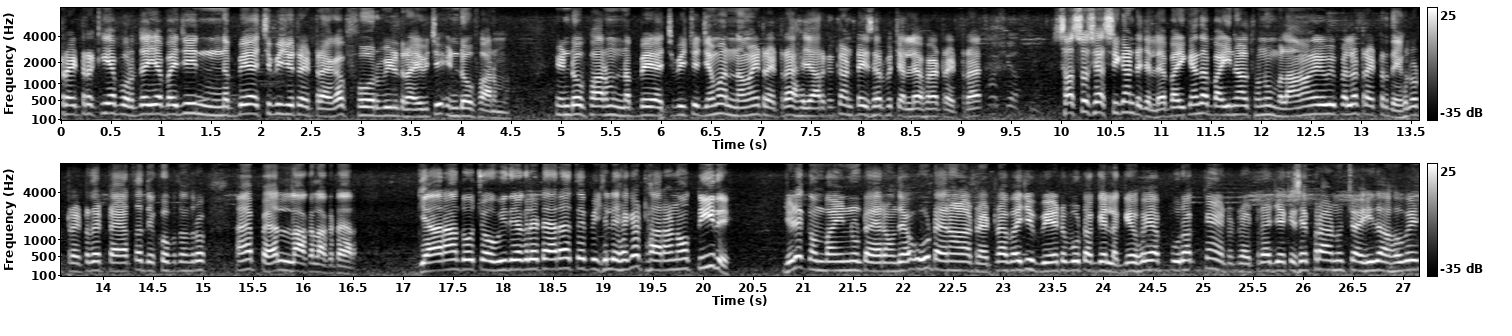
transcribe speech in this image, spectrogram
ਟਰੈਕਟਰ ਕੀ ਹੈ ਪੁਰਜਾ ਹੀ ਹੈ ਬਾਈ ਜੀ। 90 ਐਚਪੀ ਚ ਟਰੈਕਟਰ ਹੈਗਾ 4 ਵੀਲ ਡਰਾਈਵ ਚ Indo Farm Indo Farm 90 HP ਚ ਜਮਾ ਨਵਾਂ ਹੀ ਟਰੈਕਟਰ ਹੈ 1000 ਕੁ ਘੰਟੇ ਸਿਰਫ ਚੱਲਿਆ ਹੋਇਆ ਟਰੈਕਟਰ ਹੈ। 786 ਘੰਟੇ ਚੱਲਿਆ। ਬਾਈ ਕਹਿੰਦਾ ਬਾਈ ਨਾਲ ਤੁਹਾਨੂੰ ਮਿਲਾਵਾਂਗੇ ਵੀ ਪਹਿਲਾਂ ਟਰੈਕਟਰ ਦੇਖ ਲਓ। ਟਰੈਕਟਰ ਦੇ ਟਾਇਰ ਤਾਂ ਦੇਖੋ ਪਤੰਦਰੋ, ਐ ਪਹਿਲ ਲੱਖ ਲੱਖ ਟਾਇਰ। 11 2 24 ਦੇ ਅਗਲੇ ਟਾਇਰ ਹੈ ਤੇ ਪਿਛਲੇ ਹੈਗੇ 18 9 30 ਦੇ। ਜਿਹੜੇ ਕੰਬਾਈਨ ਨੂੰ ਟਾਇਰ ਆਉਂਦੇ ਆ, ਉਹ ਟਾਇਰਾਂ ਵਾਲਾ ਟਰੈਕਟਰ ਆ ਬਾਈ ਜੀ। ਵੇਟ ਬੂਟ ਅੱਗੇ ਲੱਗੇ ਹੋਏ ਆ, ਪੂਰਾ ਘੈਂਟ ਟਰੈਕਟਰ ਹੈ ਜੇ ਕਿਸੇ ਭਰਾ ਨੂੰ ਚਾਹੀਦਾ ਹੋਵੇ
